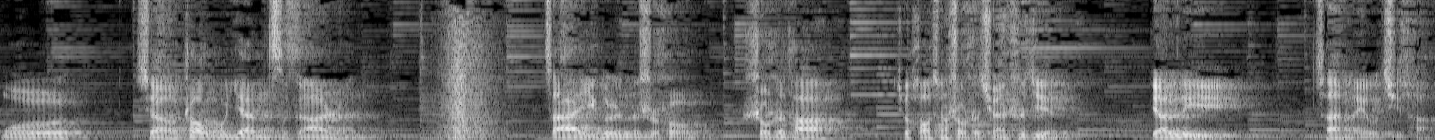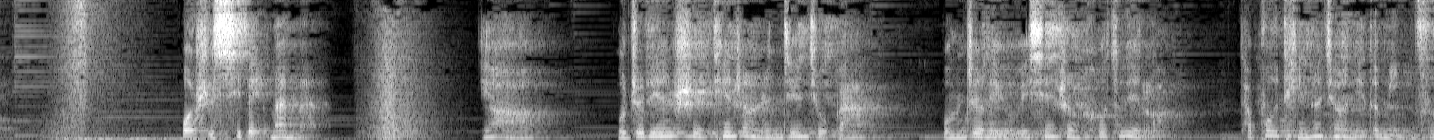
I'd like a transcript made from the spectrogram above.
我想要照顾燕子跟安然，在爱一个人的时候，守着他就好像守着全世界，眼里再没有其他。我是西北曼曼，我这边是天上人间酒吧，我们这里有位先生喝醉了。他不停的叫你的名字，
